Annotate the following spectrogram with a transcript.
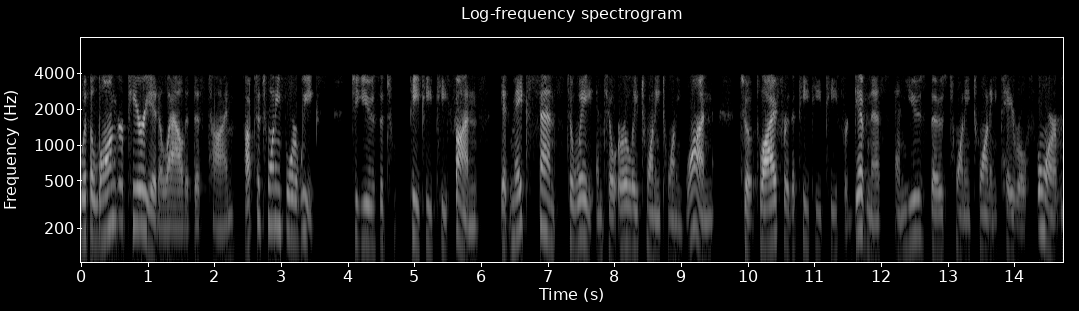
With a longer period allowed at this time, up to 24 weeks, to use the PPP funds, it makes sense to wait until early 2021 to apply for the PPP forgiveness and use those 2020 payroll forms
